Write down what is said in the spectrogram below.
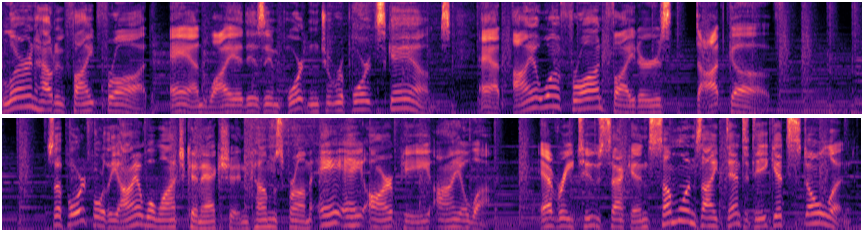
Learn how to fight fraud and why it is important to report scams at iowafraudfighters.gov. Support for the Iowa Watch Connection comes from AARP Iowa. Every two seconds, someone's identity gets stolen.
